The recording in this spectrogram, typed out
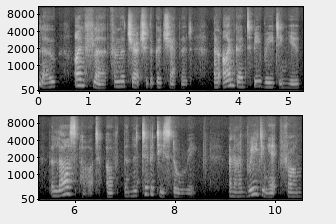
Hello, I'm Fleur from the Church of the Good Shepherd, and I'm going to be reading you the last part of the Nativity story. And I'm reading it from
